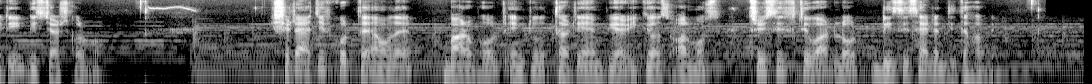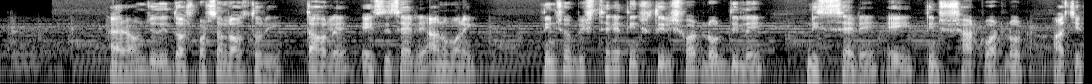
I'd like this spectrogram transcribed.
এটি ডিসচার্জ করব। সেটা অ্যাচিভ করতে আমাদের বারো volt into thirty ampere equals almost three sixty watt load DC সাইডে দিতে হবে। অ্যারাউন্ড যদি দশ পার্সেন্ট লস ধরি, তাহলে এসি সাইডে আনুমানিক তিনশো বিশ থেকে তিনশো তিরিশ ওয়াট লোড দিলেই ডিসি সাইডে এই তিনশো ষাট ওয়াট লোড অ্যাচিভ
